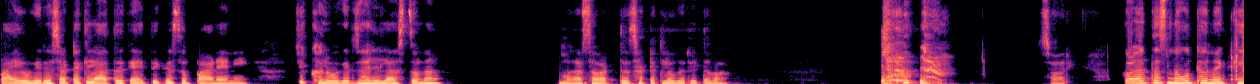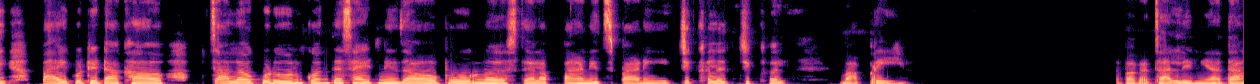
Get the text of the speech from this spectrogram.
पाय वगैरे सटकला तर काय ते कसं पाण्याने चिखल वगैरे झालेला असतो ना. मग असं वाटतं सटकलं वगैरे तेव्हा. सॉरी कळतच नव्हतं ना की पाय कुठे टाकाव? चालाव कोणत्या साईडने जाव? पूर्ण रस्त्याला पाणीच पाणी. चिखलच चिखल. बापरे. बघा चालले मी आता.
